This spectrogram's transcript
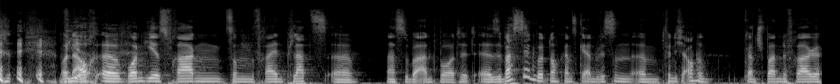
Und auch äh, One Gears Fragen zum freien Platz äh, hast du beantwortet. Äh, Sebastian wird noch ganz gern wissen, ähm, finde ich auch eine ganz spannende Frage.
